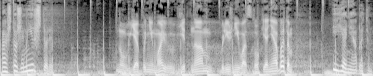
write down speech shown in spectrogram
А что же, мир, что ли? Ну, я понимаю, Вьетнам, Ближний Восток, я не об этом. И я не об этом.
